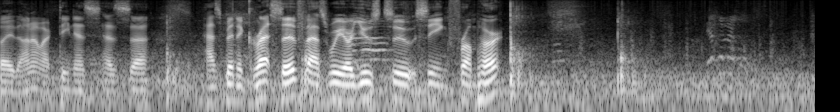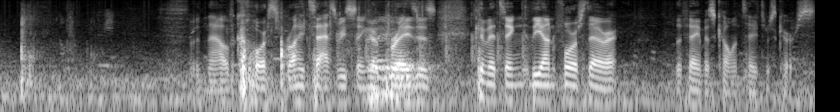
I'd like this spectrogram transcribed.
fifteen. It's nicely played. Ara Martinez has uh, has been aggressive, as we are used to seeing from her. But now, of course, right as we sing her praises, committing the unforced error, the famous commentator's curse.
